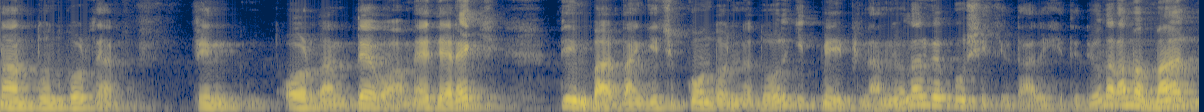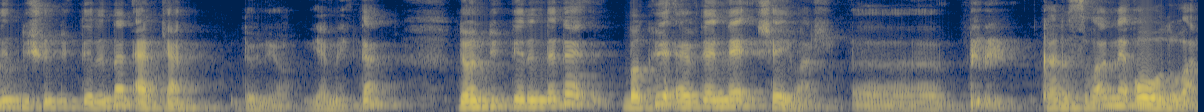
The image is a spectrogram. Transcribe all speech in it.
Nandun Gorterf'in oradan devam ederek Dimbar'dan geçip Gondolin'e doğru gitmeyi planlıyorlar ve bu şekilde hareket ediyorlar. Ama Magnin düşündüklerinden erken dönüyor yemekten. Döndüklerinde de bakıyor evde ne şey var, e, karısı var ne oğlu var.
